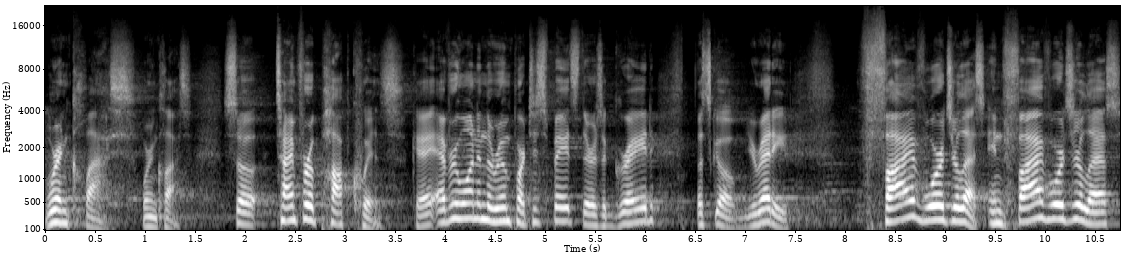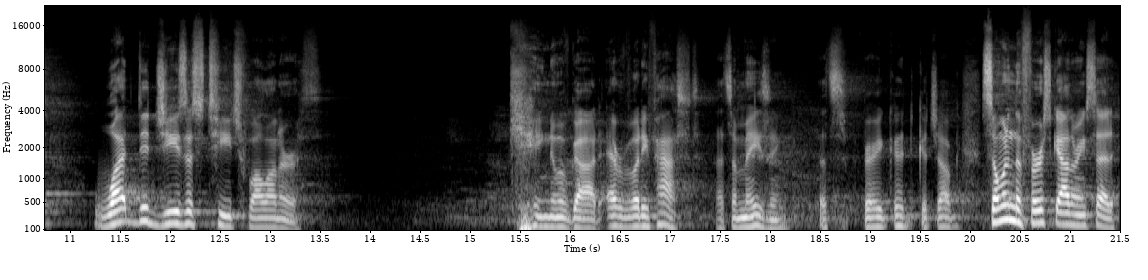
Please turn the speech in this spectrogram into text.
we're in class. We're in class. So, time for a pop quiz. Okay, everyone in the room participates. There's a grade. Let's go. You ready? Five words or less. In five words or less, what did Jesus teach while on earth? Kingdom of God. Everybody passed. That's amazing. That's very good. Good job. Someone in the first gathering said,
